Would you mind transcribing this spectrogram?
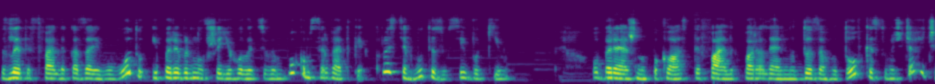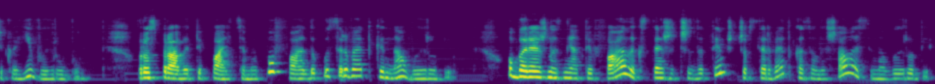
Злити з файлика зайву воду і, перевернувши його лицевим боком серветки, розтягнути з усіх боків. Обережно покласти файлик паралельно до заготовки, суміщаючи краї виробу. Розправити пальцями по файлику серветки на виробі. Обережно зняти файлик, стежачи за тим, щоб серветка залишалася на виробі.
